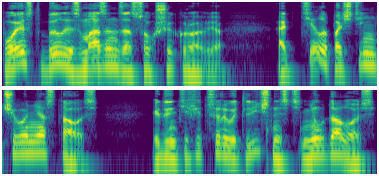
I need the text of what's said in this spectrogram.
Поезд был измазан засохшей кровью. От тела почти ничего не осталось. Идентифицировать личность не удалось.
